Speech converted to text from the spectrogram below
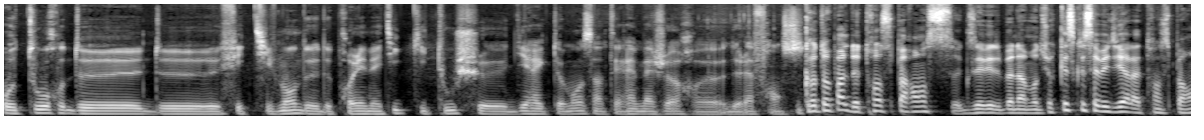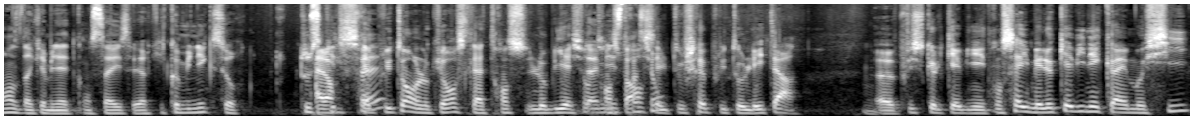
autour de, de effectivement de, de problématiques qui touchent euh, directement aux intérêts majeurs euh, de la France. Quand on parle de transparence, Xavier de Bonaventure, qu'est-ce que ça veut dire la transparence d'un cabinet de conseil? C'est-à-dire qu'il communique sur tout ce Alors qu'il ce serait fait? plutôt en l'occurrence la trans- l'obligation de transparence, elle toucherait plutôt l'État. euh, plus que le cabinet de conseil, mais le cabinet quand même aussi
